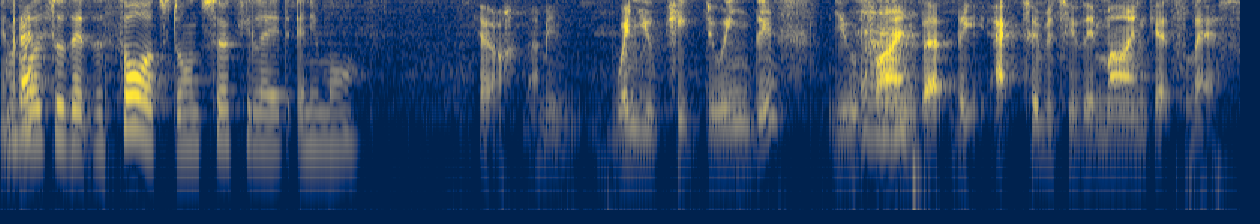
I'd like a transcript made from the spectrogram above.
And Oder? also that the thoughts don't circulate anymore. Yeah, I mean, when you keep doing this, you find that the activity of the mind gets less.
